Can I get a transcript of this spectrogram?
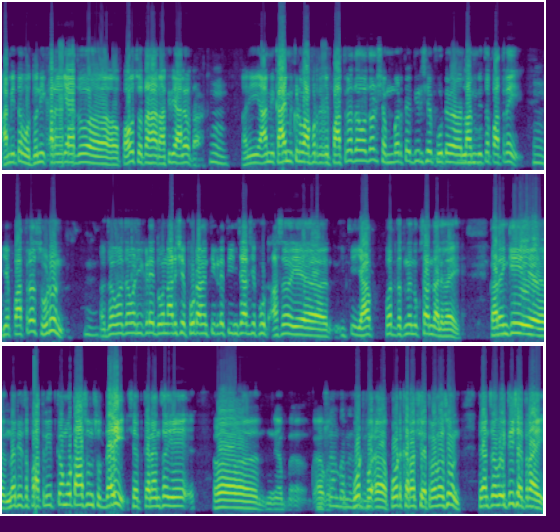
आम्ही तर होतो नाही कारण की हा जो अ, पाऊस होता हा रात्री आला होता हम्म. आणि आम्ही काय इकडे वापरतो हे पात्र जवळजवळ शंभर ते दीडशे फूट अ, लांबीचं पात्र आहे हम्म. हे पात्र सोडून हम्म. जवळजवळ इकडे दोन अडीचशे फूट आणि तिकडे तीन चारशे फूट असं हे, अ, इतकी या पद्धतीनं नुकसान झालेलं आहे कारण की अ, नदीचं पात्र इतकं मोठं असून सुद्धाही शेतकऱ्यांचं हे अ, अ, भरण्याचं पोट अ, पोट खराब क्षेत्र नसून त्यांचं वैती क्षेत्र आहे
